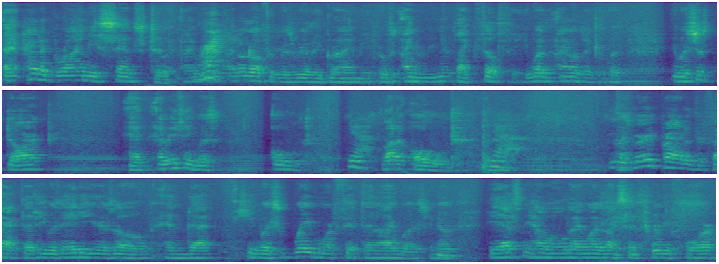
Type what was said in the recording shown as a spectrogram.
it had a grimy sense to it. I, Right. I don't know if it was really grimy. If it was, I mean, like filthy. It wasn't, I don't think it was. It was just dark, and everything was old. yeah, A lot of old. yeah. He was very proud of the fact that he was 80 years old and that he was way more fit than I was. You know, mm-hmm. he asked me how old I was. I said 24,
